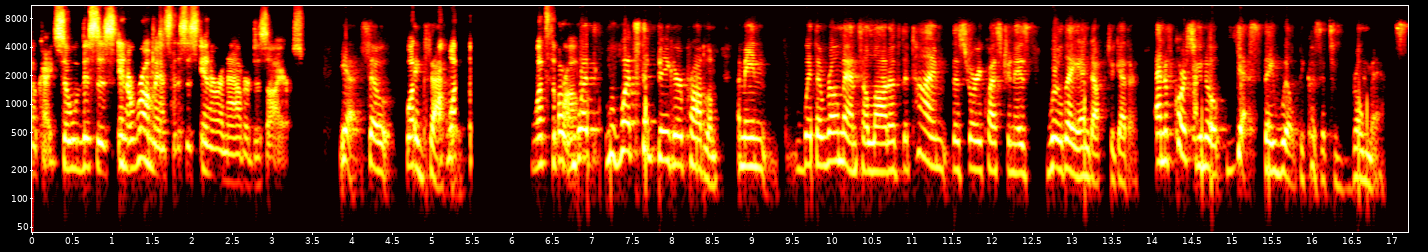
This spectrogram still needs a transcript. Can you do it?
okay. So this is in a romance. This is inner and outer desires. Yeah. So what, exactly. What, what's the problem? what What's the bigger problem? I mean, with a romance, a lot of the time, the story question is, will they end up together? And of course, you know, yes, they will because it's a romance.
